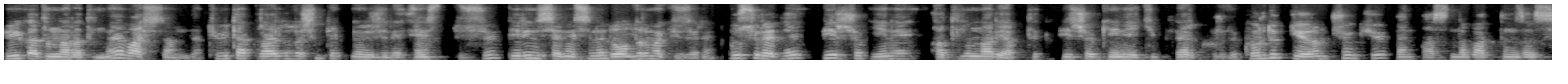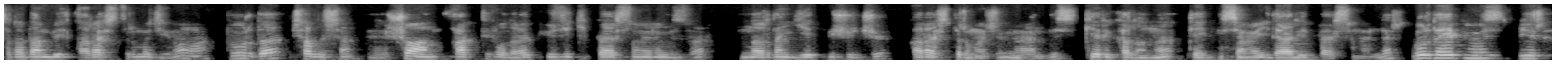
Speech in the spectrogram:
büyük adımlar atılmaya başlandı. TÜBİTAK Raylı Ulaşım Teknolojileri Enstitüsü birinci senesini doldurmak üzere. Bu sürede birçok yeni atılımlar yaptık, birçok yeni ekipler kurduk. Kurduk diyorum çünkü ben aslında baktığınızda sıradan bir araştırmacıyım ama burada çalışan e, şu an aktif olarak 102 personelimiz var. Bunlardan 73'ü araştırmacı, mühendis, geri kalanı teknisyen ve idari personeller. Burada hepimiz bir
